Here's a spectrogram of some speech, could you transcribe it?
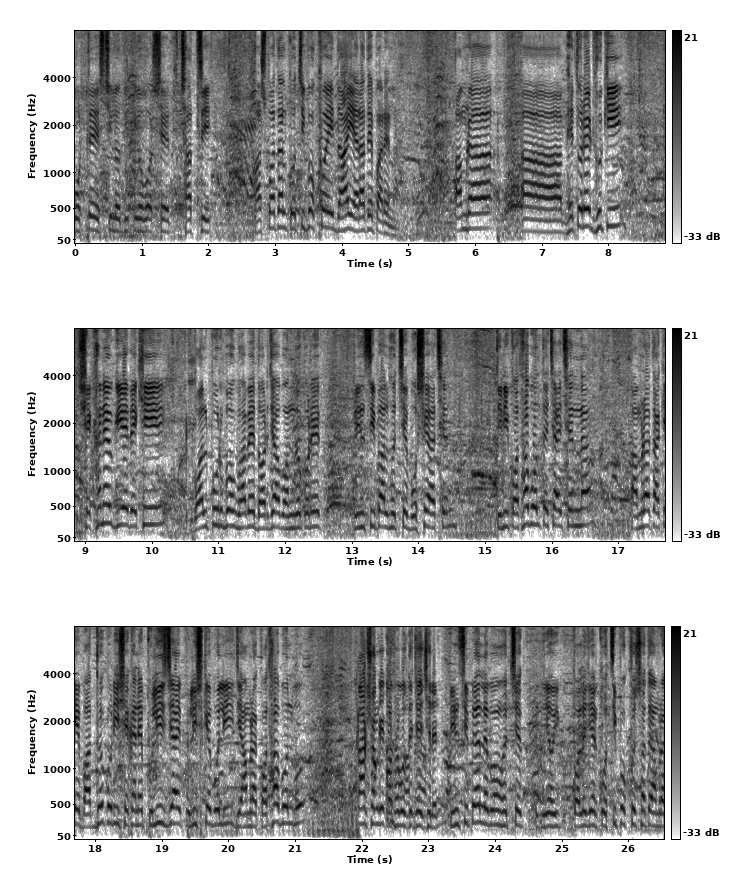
পড়তে এসেছিল দ্বিতীয় বর্ষের ছাত্রী। হাসপাতাল কর্তৃপক্ষ এই দায় এড়াতে পারে না। আমরা ভেতরে ঢুকি, সেখানেও গিয়ে দেখি, বলপূর্বকভাবে দরজা বন্ধ করে প্রিন্সিপাল হচ্ছে বসে আছেন। তিনি কথা বলতে চাইছেন না। আমরা তাকে বাধ্য করি সেখানে পুলিশ যায়, পুলিশকে বলি যে আমরা কথা বলব। কার সঙ্গে কথা বলতে চেয়েছিলেন? প্রিন্সিপাল এবং হচ্ছে যে ওই কলেজের কর্তৃপক্ষের সাথে আমরা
